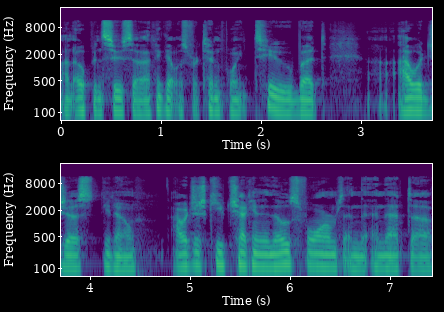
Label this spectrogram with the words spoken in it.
on OpenSUSE. I think that was for 10.2, but uh, I would just you know I would just keep checking in those forums and and that uh,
